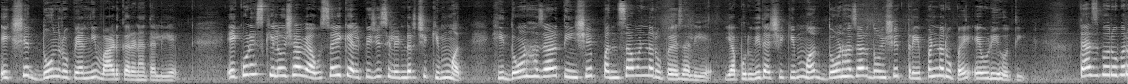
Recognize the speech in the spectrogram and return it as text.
एकशे दोन रुपयांनी वाढ करण्यात आली आहे. एकोणीस किलोच्या व्यावसायिक एल पी जी सिलेंडरची किंमत ही दोन हजार तीनशे पंचावन्न रुपये झाली आहे. यापूर्वी त्याची किंमत दोन हजार दोनशे त्रेपन्न रुपये एवढी होती. त्याचबरोबर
